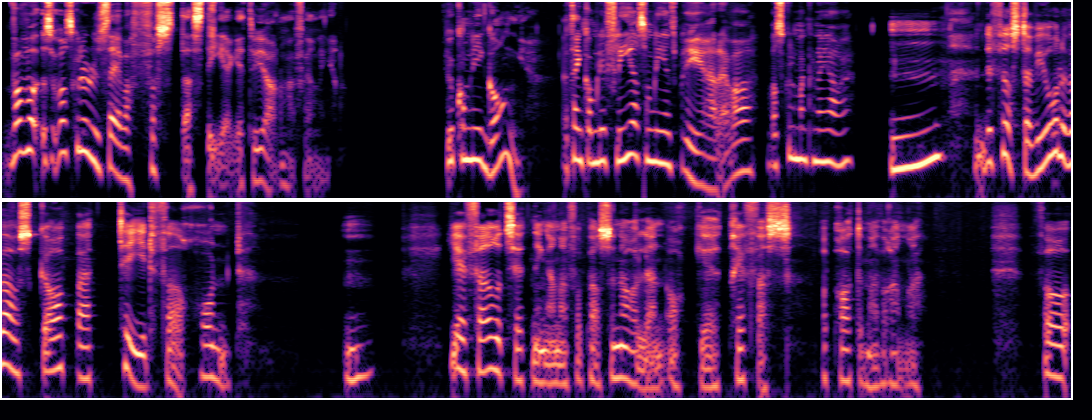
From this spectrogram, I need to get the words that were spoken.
Vad, vad skulle du säga var första steget till att göra de här förändringarna? Hur kom ni igång? Jag tänker om det är fler som blir inspirerade, vad, vad skulle man kunna göra? Mm. Det första vi gjorde var att skapa tid för rond. Mm. Ge förutsättningarna för personalen och eh, träffas och prata med varandra. För,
